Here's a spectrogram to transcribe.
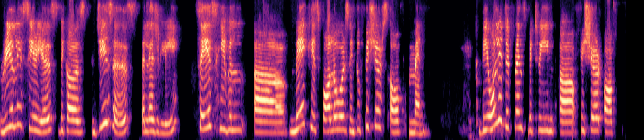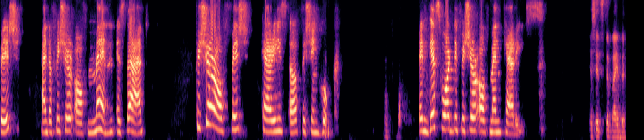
really serious because Jesus allegedly says he will uh, make his followers into fishers of men. The only difference between a fisher of fish and a fisher of men is that fisher of fish carries a fishing hook. And guess what the fisher of men carries? Yes, it's the Bible.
